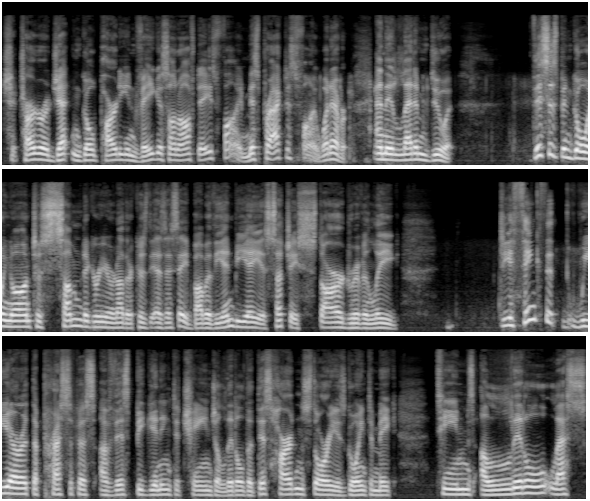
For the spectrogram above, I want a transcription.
ch- charter a jet and go party in Vegas on off days. Fine. Miss practice. Fine. Whatever. And they let him do it. This has been going on to some degree or another because, as I say, Bubba, the NBA is such a star driven league. Do you think that we are at the precipice of this beginning to change a little? That this Harden story is going to make teams a little less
